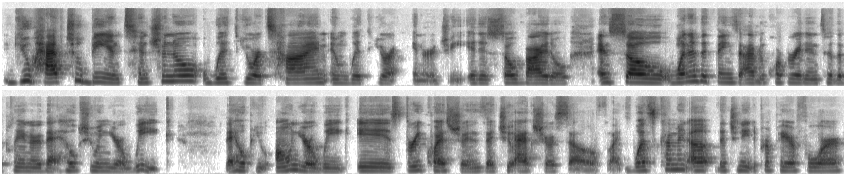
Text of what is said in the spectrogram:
you have to be intentional with your time and with your energy. It is so vital. And so, one of the things that I've incorporated into the planner that helps you in your week that help you own your week is three questions that you ask yourself like what's coming up that you need to prepare for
